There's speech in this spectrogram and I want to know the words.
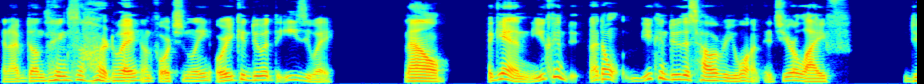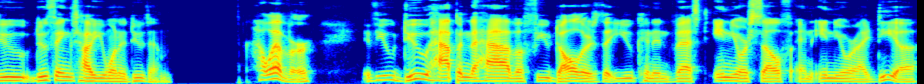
And I've done things the hard way, unfortunately, or you can do it the easy way. Now, again, you can I don't you can do this however you want. It's your life. Do do things how you want to do them. However, if you do happen to have a few dollars that you can invest in yourself and in your idea,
